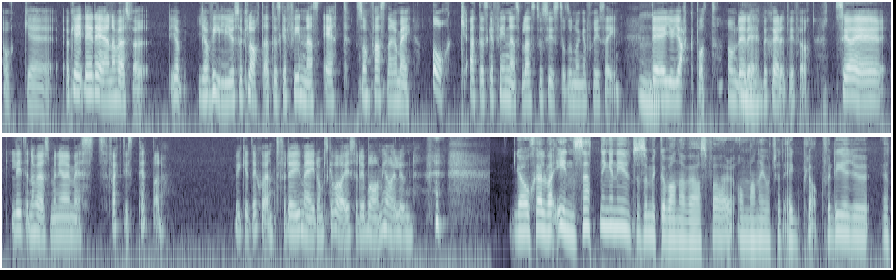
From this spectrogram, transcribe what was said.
Och eh, okej, det är det jag är nervös för. Jag, jag vill ju såklart att det ska finnas ett som fastnar i mig. Och att det ska finnas blastocyster som de kan frysa in. Mm. Det är ju jackpot om det är det Mm. beskedet vi får. Så jag är lite nervös men jag är mest faktiskt peppad. Vilket är skönt för det är ju mig de ska vara i så det är bra om jag är lugn. Ja, och själva insättningen är ju inte så mycket att vara nervös för om man har gjort ett äggplock. För det är ju ett,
